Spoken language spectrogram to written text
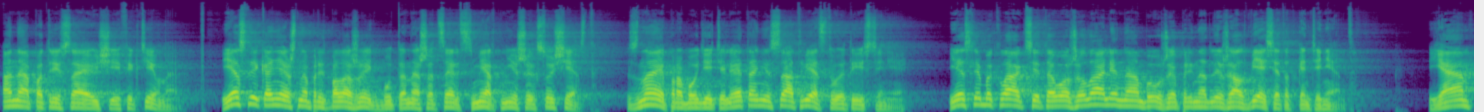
Она потрясающе эффективна. Если, конечно, предположить, будто наша цель – смерть низших существ. Зная пробудитель, это не соответствует истине. Если бы Клакси того желали, нам бы уже принадлежал весь этот континент. Я,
